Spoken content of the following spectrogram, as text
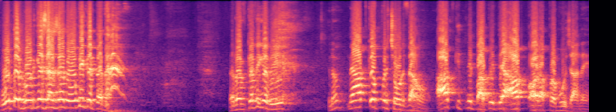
वो तो गुट के साथ साथ वो भी करता था। कभी कभी नो मैं आपके ऊपर छोड़ता हूँ। आप कितने पापी थे, आप और आप प्रभु जाने।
